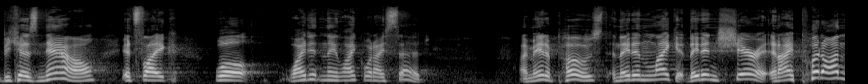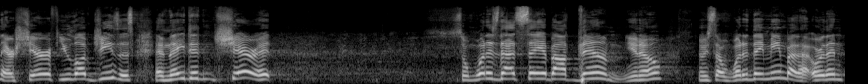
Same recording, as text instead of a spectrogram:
Because now it's like, well, why didn't they like what I said? I made a post and they didn't like it. They didn't share it. And I put on there, share if you love Jesus, and they didn't share it. So what does that say about them, you know? And we start, what did they mean by that? Or then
